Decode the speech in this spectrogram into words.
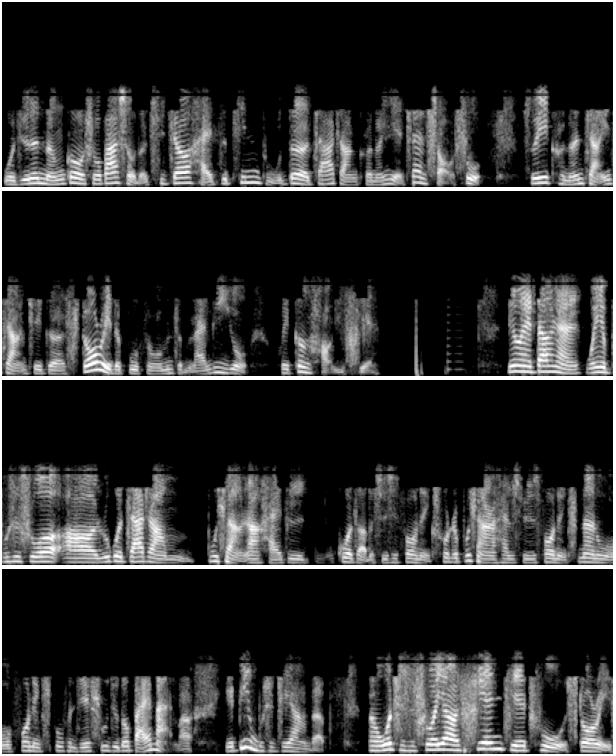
我觉得能够手把手的去教孩子拼读的家长可能也占少数，所以可能讲一讲这个 story 的部分，我们怎么来利用会更好一些。另外，当然，我也不是说啊，如果家长不想让孩子过早的学习 phonics，或者不想让孩子学习 phonics，那我 phonics 部分这些书就都白买了，也并不是这样的。嗯，我只是说要先接触 stories，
